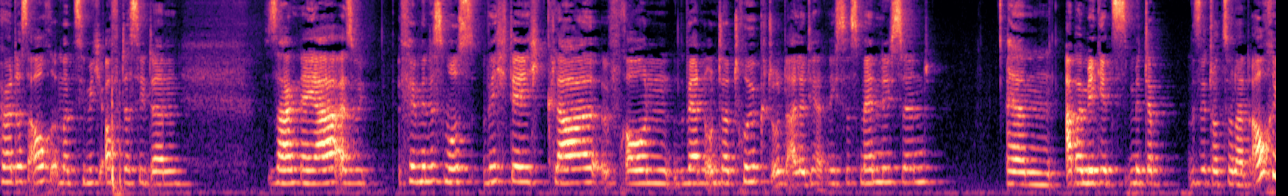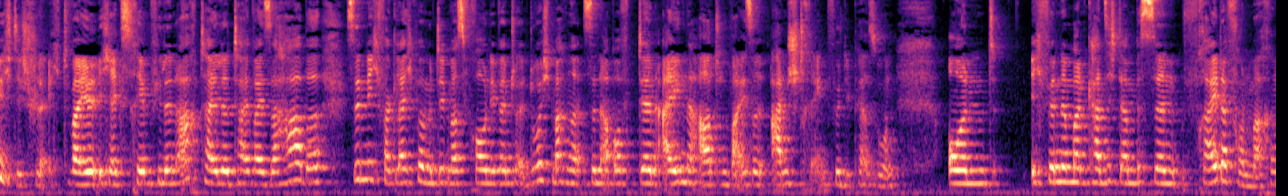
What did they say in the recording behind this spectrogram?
höre das auch immer ziemlich oft, dass sie dann sagen, naja, also Feminismus wichtig, klar, Frauen werden unterdrückt und alle, die halt nicht cis-männlich sind. Ähm, aber mir geht es mit der Situation halt auch richtig schlecht, weil ich extrem viele Nachteile teilweise habe, sind nicht vergleichbar mit dem, was Frauen eventuell durchmachen, sind aber auf deren eigene Art und Weise anstrengend für die Person. Und ich finde, man kann sich da ein bisschen frei davon machen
